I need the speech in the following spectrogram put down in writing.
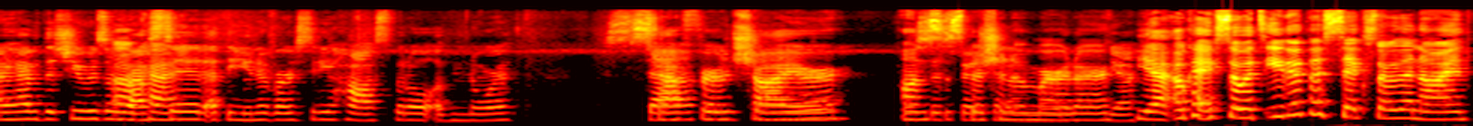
I have that she was Okay. arrested at the University Hospital of North Staffordshire for on suspicion, of murder. Yeah. Okay, so it's either the 6th or the 9th.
